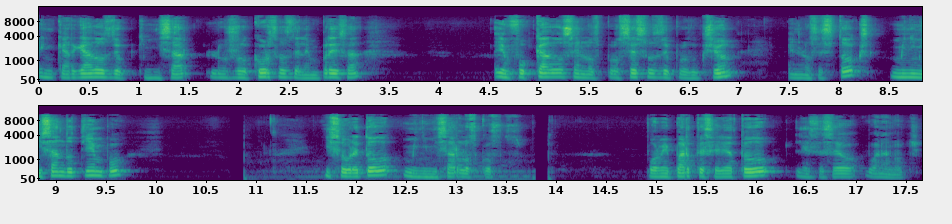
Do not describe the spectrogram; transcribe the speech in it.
encargados de optimizar los recursos de la empresa enfocados en los procesos de producción, en los stocks, minimizando tiempo y sobre todo minimizar los costos. Por mi parte sería todo, les deseo buena noche.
